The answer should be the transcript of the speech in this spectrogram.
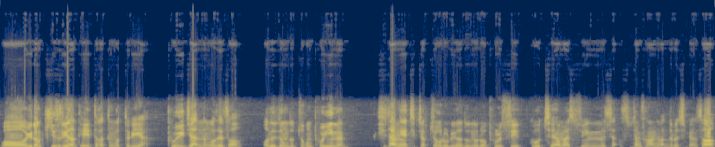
어, 이런 기술이나 데이터 같은 것들이 보이지 않는 곳에서 어느 정도 조금 보이는 시장에 직접적으로 우리가 눈으로 볼 수 있고 체험할 수 있는 시- 시장 상황이 만들어지면서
